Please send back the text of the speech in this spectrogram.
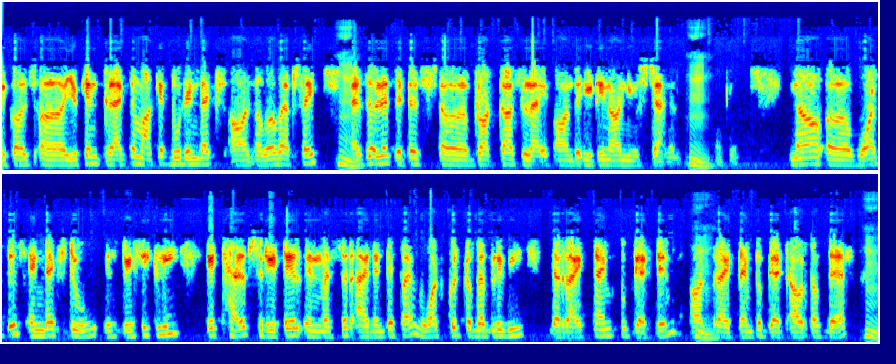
Because uh, you can track the market mood index on our website Hmm. as well as it is uh, broadcast live on the ET Now news channel. Hmm. Okay. Now, uh, what this index do is basically it helps retail investor identify what could probably be the right time to get in or the right time to get out of their Hmm.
